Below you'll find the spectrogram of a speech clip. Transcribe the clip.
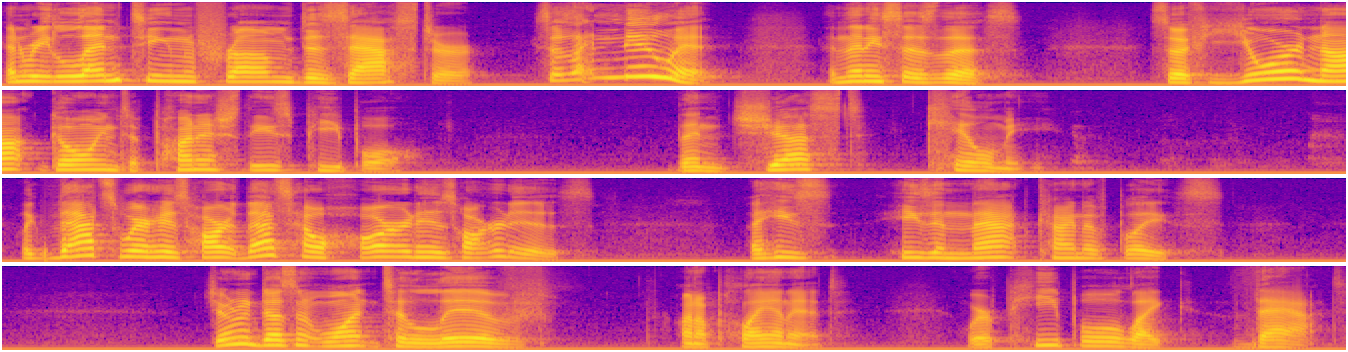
and relenting from disaster. He says, I knew it. And then he says this So if you're not going to punish these people, then just kill me. Like that's where his heart, that's how hard his heart is. That he's he's in that kind of place. Jonah doesn't want to live on a planet where people like that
